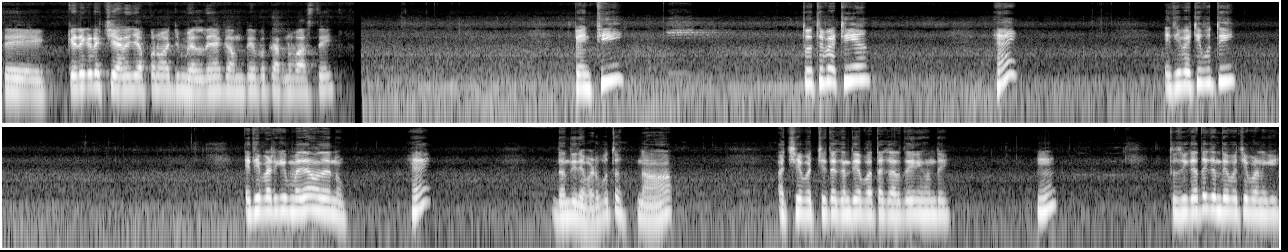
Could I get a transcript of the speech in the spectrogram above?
ਤੇ ਕਿਹੜੇ ਕਿਹੜੇ ਚੈਲੰਜ ਆਪਾਂ ਨੂੰ ਅੱਜ ਮਿਲਦੇ ਆ ਕੰਮ ਤੇ ਆਪਾਂ ਕਰਨ ਵਾਸਤੇ। ਪੈਂਤੀ ਤੂੰ ਇੱਥੇ ਬੈਠੀ ਆ? ਹੈ? ਇੱਥੇ ਬੈਠੀ ਪੁੱਤੀ? ਇੱਥੇ ਬੈਠ ਕੇ ਮਜ਼ਾ ਆਉਂਦਾ ਤੈਨੂੰ? ਹੈ? ਦੰਦੀ ਨਾ ਵੜ ਪੁੱਤ। ਨਾ। ਅੱਛੇ ਬੱਚੇ ਤਾਂ ਗੰਦੀਆਂ ਬਾਤਾਂ ਕਰਦੇ ਨਹੀਂ ਹੁੰਦੇ। ਹੂੰ? ਤੁਸੀਂ ਕਹਤੇ ਗੰਦੇ ਬੱਚੇ ਬਣ ਗਏ?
